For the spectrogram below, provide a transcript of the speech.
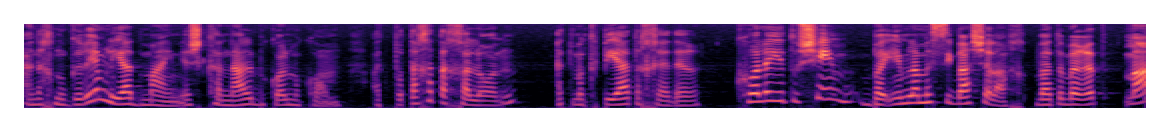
אנחנו גרים ליד מים, יש canal בכל מקום. את פותחת את החלון, את מקפיאה את החדר, כל היתושים באים למסיבה שלך, ואת אומרת, מה?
